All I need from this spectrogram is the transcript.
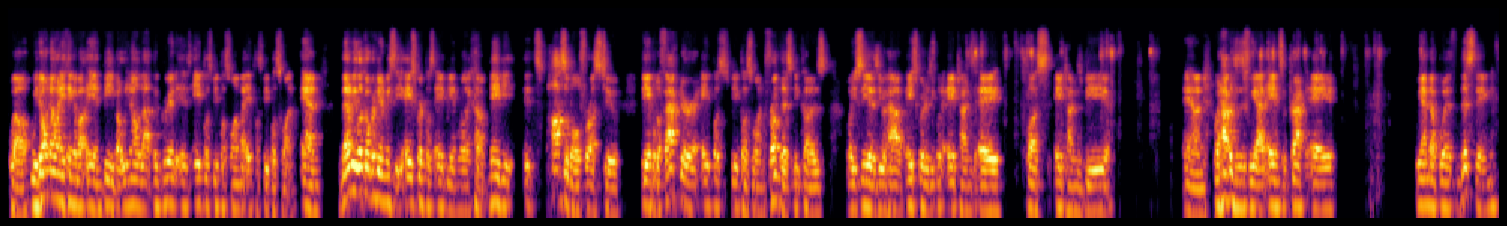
well, we don't know anything about A and B, but we know that the grid is A plus B plus one by A plus B plus one. And then we look over here and we see A squared plus AB, and we're like, huh, maybe it's possible for us to be able to factor A plus B plus one from this because what you see is you have A squared is equal to A times A plus A times B. And what happens is if we add A and subtract A, we end up with this thing,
